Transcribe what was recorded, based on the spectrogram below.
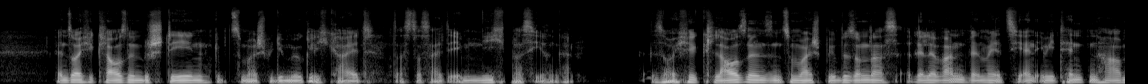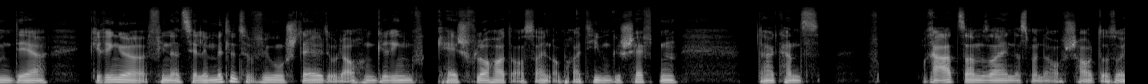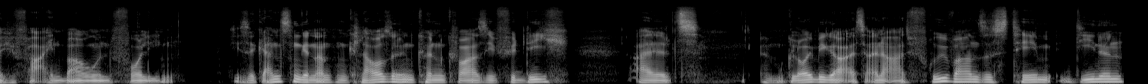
wenn solche Klauseln bestehen, gibt es zum Beispiel die Möglichkeit, dass das halt eben nicht passieren kann. Solche Klauseln sind zum Beispiel besonders relevant, wenn wir jetzt hier einen Emittenten haben, der geringe finanzielle Mittel zur Verfügung stellt oder auch einen geringen Cashflow hat aus seinen operativen Geschäften. Da kann es ratsam sein, dass man darauf schaut, dass solche Vereinbarungen vorliegen. Diese ganzen genannten Klauseln können quasi für dich als ähm, Gläubiger als eine Art Frühwarnsystem dienen,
